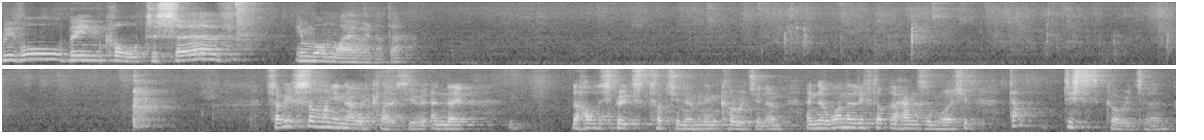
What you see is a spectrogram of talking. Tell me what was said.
We've all been called to serve in one way or another. So if someone you know is close to you and they, the Holy Spirit's touching them and encouraging them and they want to lift up their hands and worship, don't discourage them.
